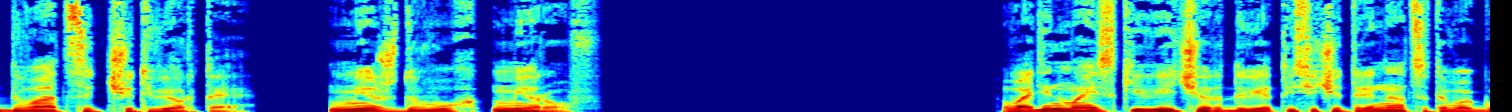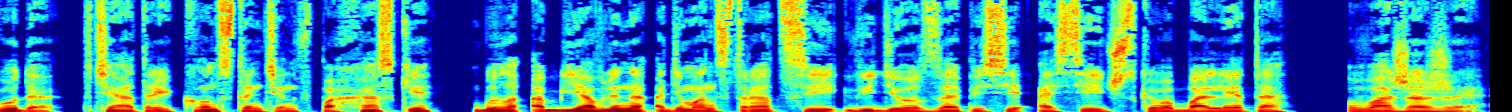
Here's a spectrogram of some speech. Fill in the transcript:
24. Меж двух миров. В один майский вечер 2013 года в театре «Константин» в Пахаске было объявлено о демонстрации видеозаписи осейческого балета «Важаже».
